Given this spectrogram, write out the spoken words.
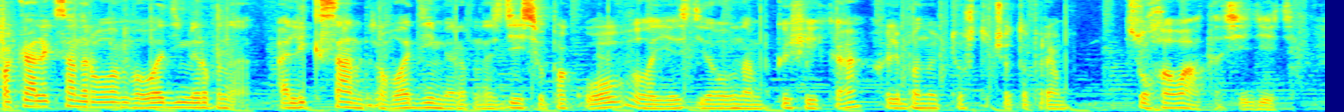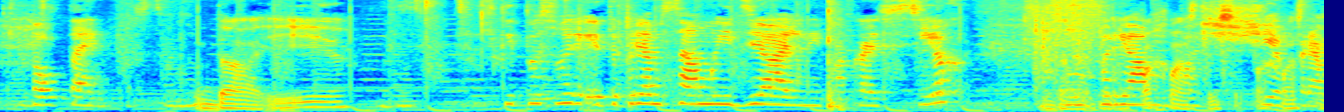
Пока Александра Вла- Владимировна, Александра Владимировна здесь упаковывала, я сделал нам кофейка, хлебануть то, что что-то прям суховато сидеть. Болтаем просто. Да, и... Ты посмотри, это прям самый идеальный пока из всех. Да, ну прям похвастайся, вообще прям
